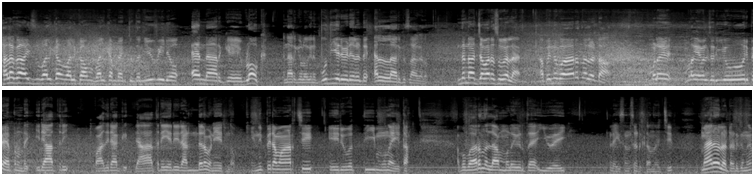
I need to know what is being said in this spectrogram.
Hello guys welcome welcome welcome back to the new video N R K blog N R K ബ്ലോഗിന് പുതിയൊരു വീഡിയോയിലോട്ട് എല്ലാവർക്കും സ്വാഗതം. ഇന്നെന്താ വെച്ചാൽ വേറെ സുഖമല്ലേ അപ്പോൾ ഇന്ന് വേറെ ഒന്നുമല്ല കേട്ടോ. നമ്മൾ നമ്മളെ കൈമിൽ ചെറിയൊരു പേപ്പറുണ്ട്. ഈ രാത്രി പാതിരാക്ക് രാത്രി ഒരു രണ്ടര മണിയായിട്ടുണ്ടാവും. ഇന്നിപ്പോൾ ഒരു മാർച്ച് ഇരുപത്തി മൂന്നായി കേട്ടോ. അപ്പോൾ വേറെ ഒന്നുമല്ല നമ്മൾ ഇവിടുത്തെ യു ഐ ലൈസൻസ് എടുക്കാമെന്ന് വെച്ച് മാനുവൽ ആട്ടോ എടുക്കുന്നത്.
